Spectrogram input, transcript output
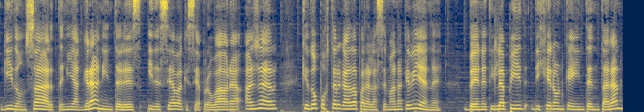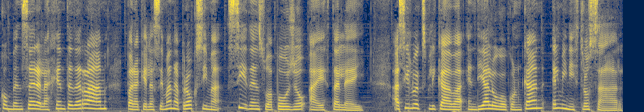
Guidon Saar, tenía gran interés y deseaba que se aprobara ayer, quedó postergada para la semana que viene. Bennett y Lapid dijeron que intentarán convencer a la gente de RAM para que la semana próxima sí den su apoyo a esta ley. Así lo explicaba en diálogo con Khan el ministro Saar.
